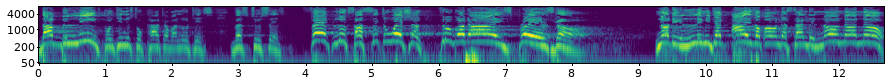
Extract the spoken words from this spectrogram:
that belief continues to catch our notice. Verse 2 says, Faith looks at situation through God's eyes. Praise God. Not the limited eyes of our understanding. No, no, no.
